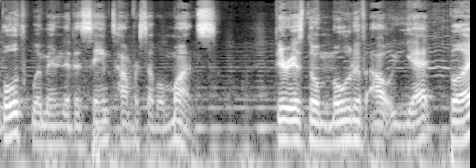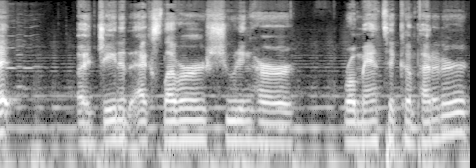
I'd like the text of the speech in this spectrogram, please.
both women at the same time for several months. There is no motive out yet, but a jaded ex lover shooting her romantic competitor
